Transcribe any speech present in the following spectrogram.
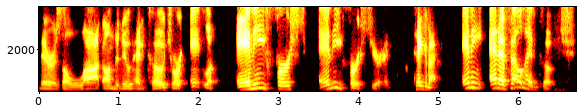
there is a lot on the new head coach, or look, any first any first year head. Take it back. Any NFL head coach.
